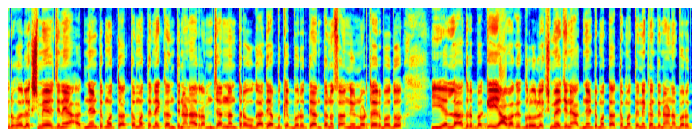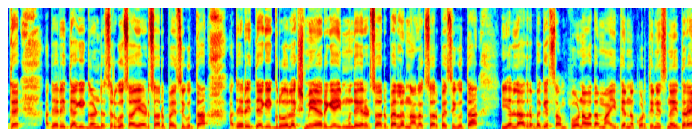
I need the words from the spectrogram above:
ಗೃಹಲಕ್ಷ್ಮಿ ಯೋಜನೆಯ ಹದಿನೆಂಟು ಮತ್ತು ಹತ್ತೊಂಬತ್ತನೇ ಕಂತಿನ ಹಣ ರಂಜಾನ್ ನಂತರ ಉಗಾದಿ ಹಬ್ಬಕ್ಕೆ ಬರುತ್ತೆ ಅಂತಲೂ ಸಹ ನೀವು ನೋಡ್ತಾ ಇರ್ಬೋದು. ಈ ಎಲ್ಲದರ ಬಗ್ಗೆ ಯಾವಾಗ ಗೃಹಲಕ್ಷ್ಮಿ ಯೋಜನೆ ಹದಿನೆಂಟು ಮತ್ತು ಹತ್ತೊಂಬತ್ತನೇ ಕಂತಿನ ಹಣ ಬರುತ್ತೆ, ಅದೇ ರೀತಿಯಾಗಿ ಗಂಡಸರಿಗೂ ಸಹ ಎರಡು ಸಾವಿರ ರೂಪಾಯಿ ಸಿಗುತ್ತಾ, ಅದೇ ರೀತಿಯಾಗಿ ಗೃಹಲಕ್ಷ್ಮಿಯರಿಗೆ ಇನ್ನು ಮುಂದೆ ಎರಡು ಸಾವಿರ ರೂಪಾಯಿ ಅಲ್ಲ, ನಾಲ್ಕು ಸಾವಿರ ರೂಪಾಯಿ ಸಿಗುತ್ತಾ, ಈ ಎಲ್ಲದರ ಬಗ್ಗೆ ಸಂಪೂರ್ಣವಾದ ಮಾಹಿತಿಯನ್ನು ಕೊಡ್ತೀನಿ ಸ್ನೇಹಿತರೆ.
